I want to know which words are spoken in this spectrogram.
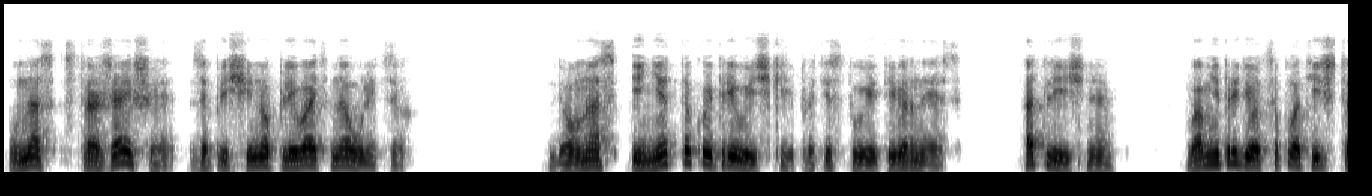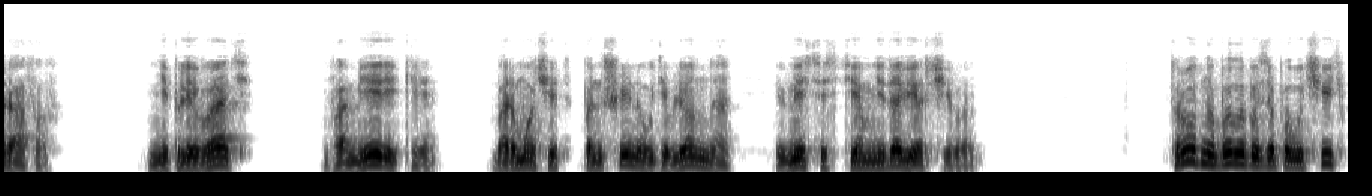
«У нас строжайше запрещено плевать на улицах». «Да у нас и нет такой привычки», — протестует Ивернес. «Отлично. Вам не придется платить штрафов». «Не плевать? В Америке?» — бормочет Паншина удивленно и вместе с тем недоверчиво. Трудно было бы заполучить в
